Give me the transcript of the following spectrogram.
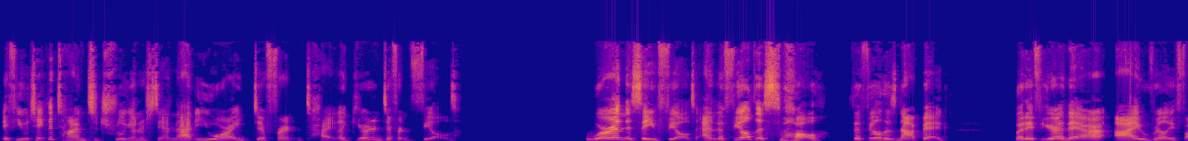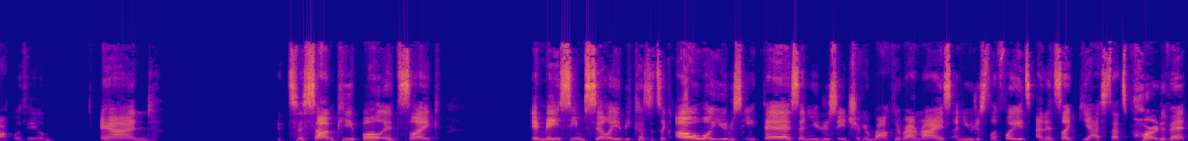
If you take the time to truly understand that, you are a different type, like you're in a different field. We're in the same field, and the field is small, the field is not big. But if you're there, I really fuck with you. And to some people, it's like, it may seem silly because it's like, oh, well, you just eat this and you just eat chicken broccoli brown rice and you just lift weights. And it's like, yes, that's part of it.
